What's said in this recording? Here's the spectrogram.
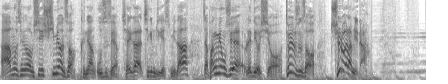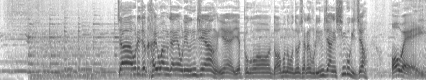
아무 생각 없이 쉬면서 그냥 웃으세요. 제가 책임지겠습니다. 자, 박명수의 라디오쇼 토요일 순서 출발합니다. 자, 우리 저 가요광장의 우리 은지양, 예, 예쁘고 너무너무 잘하는 우리 은지양의 신곡이죠. Away.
